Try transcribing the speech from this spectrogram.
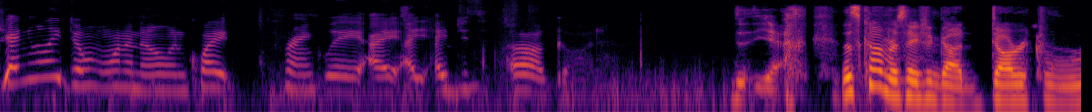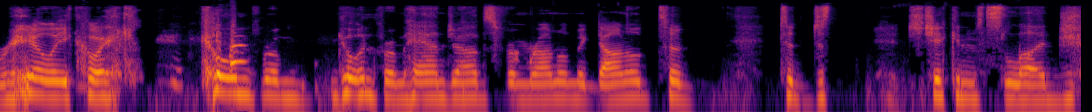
genuinely don't want to know, and quite frankly, I, I, I just, oh god. D- Yeah, this conversation got dark really quick. going from going from hand jobs from Ronald McDonald to to just chicken sludge.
